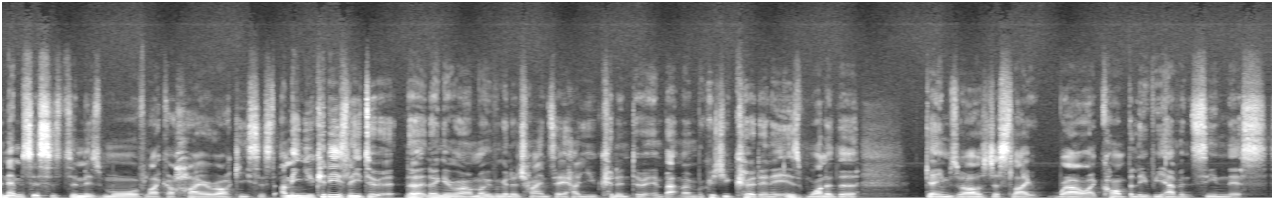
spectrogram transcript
the Nemesis system is more of like a hierarchy system. I mean, you could easily do it. Don't, get me wrong. I'm not even going to try and say how you couldn't do it in Batman because you could, and it is one of the games where I was just like, wow, I can't believe we haven't seen this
